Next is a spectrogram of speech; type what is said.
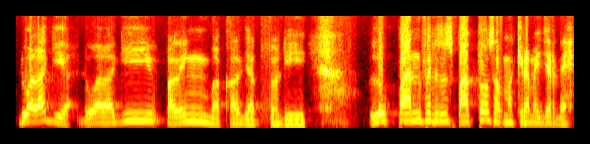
Dua lagi ya, dua lagi paling bakal jatuh di Lupan versus Pato sama Kira Major deh.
